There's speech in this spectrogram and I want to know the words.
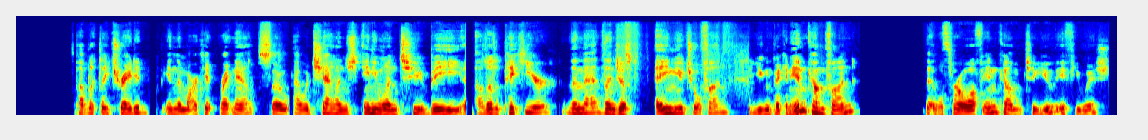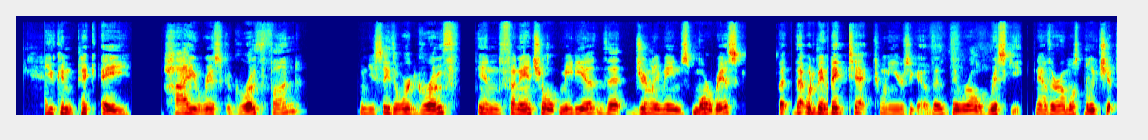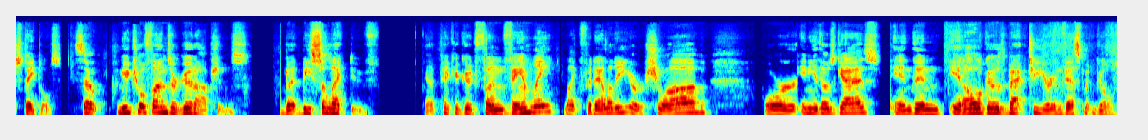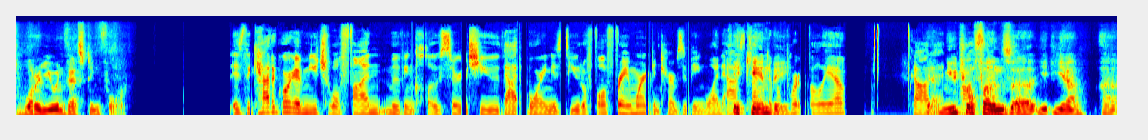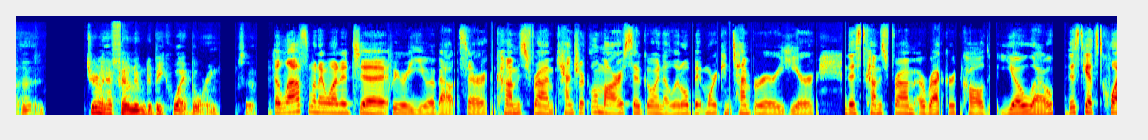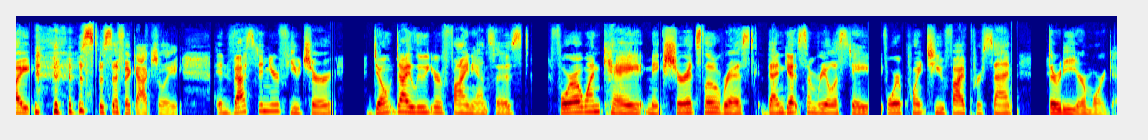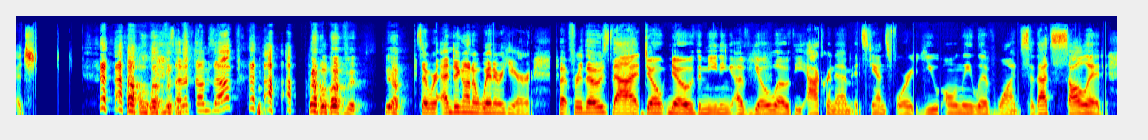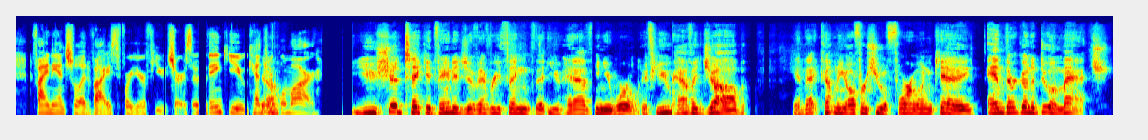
publicly traded in the market right now. So I would challenge anyone to be a little pickier than that, than just a mutual fund. You can pick an income fund that will throw off income to you if you wish. You can pick a high risk growth fund. When you see the word growth in financial media, that generally means more risk but that would have been big tech 20 years ago. They, they, were all risky. Now they're almost blue chip staples. So mutual funds are good options, but be selective. You know, pick a good fund family like Fidelity or Schwab or any of those guys. And then it all goes back to your investment goals. What are you investing for? Is the category of mutual fund moving closer to that boring is beautiful framework in terms of being one aspect of be. a portfolio? Got yeah, it. Mutual awesome. funds, uh, yeah, uh, uh, generally I found them to be quite boring. So the last one I wanted to query you about, sir, comes from Kendrick Lamar. So going a little bit more contemporary here. This comes from a record called YOLO. This gets quite specific, actually. Invest in your future. Don't dilute your finances. 401k, make sure it's low risk, then get some real estate, 4.25%, 30 year mortgage. I love it. Is that a thumbs up? I love it. Yeah. So we're ending on a winner here. But for those that don't know the meaning of YOLO, the acronym, it stands for You Only Live Once. So that's solid financial advice for your future. So thank you, Kendrick yeah. Lamar. You should take advantage of everything that you have in your world. If you have a job and that company offers you a 401k and they're going to do a match,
